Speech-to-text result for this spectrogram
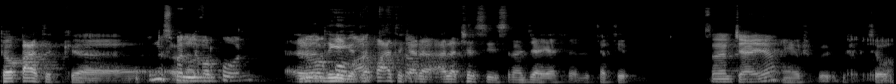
توقعاتك آه، بالنسبة لليفربول ليفربول دقيقة أكثر. توقعاتك على على تشيلسي السنة الجاية أنت الترتيب السنة الجاية؟ يعني وش بتسوي؟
